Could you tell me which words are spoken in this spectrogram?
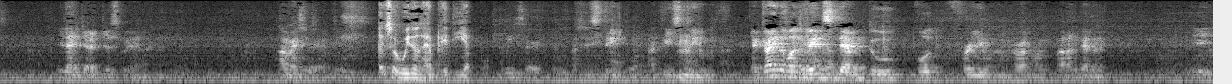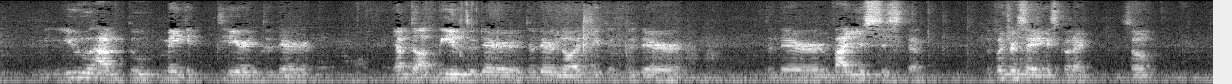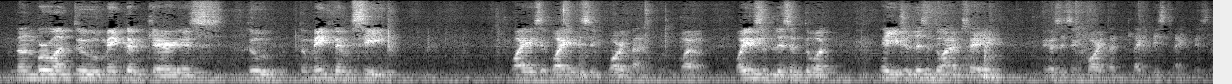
ilan judges ba yan? How many judges? So we don't have idea po. At least three po. At least three. You're trying to convince them to vote for you. Parang, parang ganun. Y- You have to make it clear to their you have to appeal to their to their logic and to their to their value system. That's what you're saying is correct. So number one to make them care is to to make them see why is it why it is important. Why why you should listen to what hey you should listen to what I'm saying because it's important like this like this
